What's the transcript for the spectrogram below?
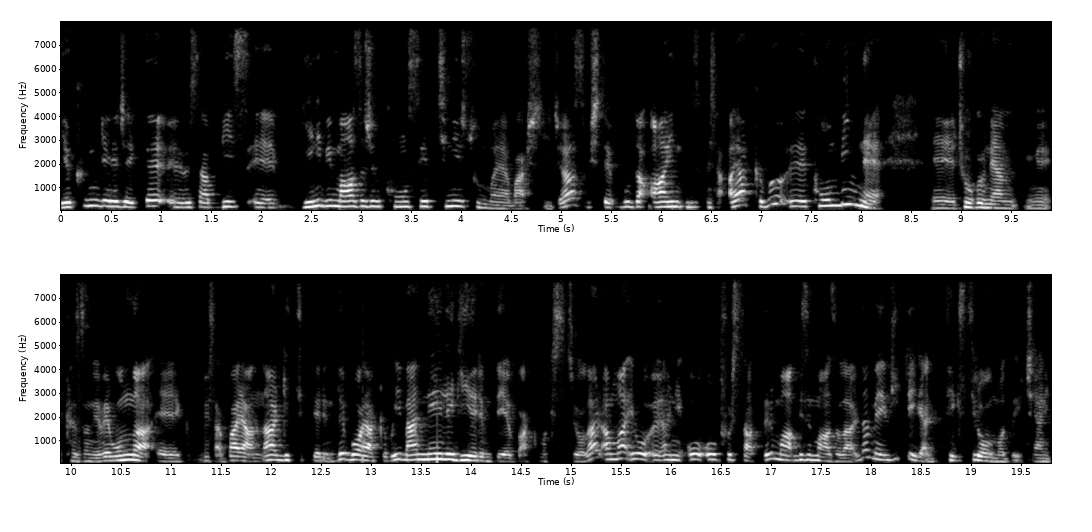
yakın gelecekte e, mesela biz e, yeni bir mağazacılık konseptini sunmaya başlayacağız. İşte burada aynı mesela ayakkabı e, kombinle e, çok önem kazanıyor ve onunla e, mesela bayanlar gittiklerinde bu ayakkabıyı ben neyle giyerim diye bakmak istiyorlar ama o hani o, o fırsatları ma- bizim mağazalarda mevcut değil yani tekstil olmadığı için yani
